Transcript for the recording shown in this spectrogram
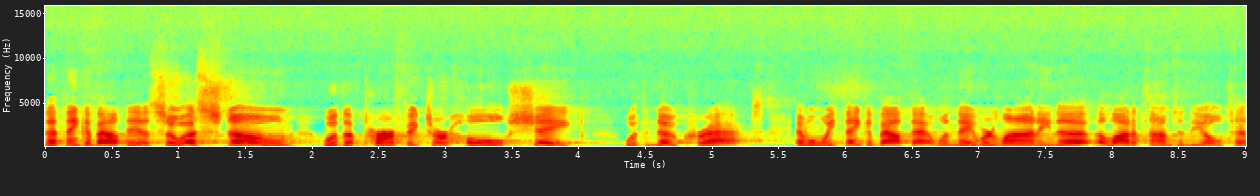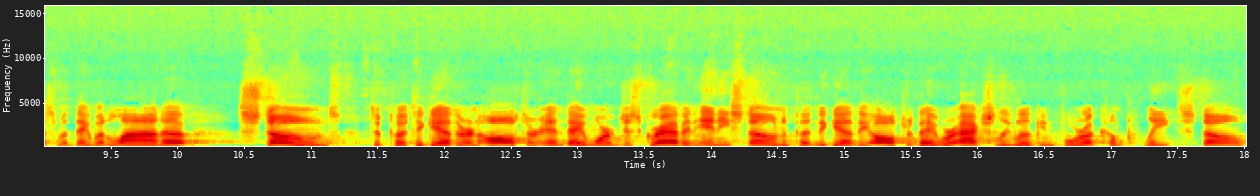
Now think about this. So a stone with a perfect or whole shape with no cracks. And when we think about that, when they were lining up, a lot of times in the Old Testament, they would line up stones to put together an altar. And they weren't just grabbing any stone and putting together the altar, they were actually looking for a complete stone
